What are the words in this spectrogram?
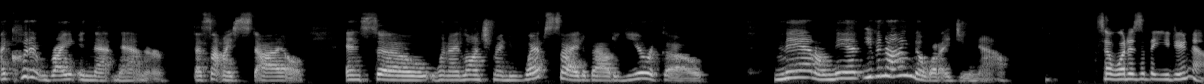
I couldn't write in that manner. That's not my style. And so when I launched my new website about a year ago, man, oh man, even I know what I do now. So what is it that you do now?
